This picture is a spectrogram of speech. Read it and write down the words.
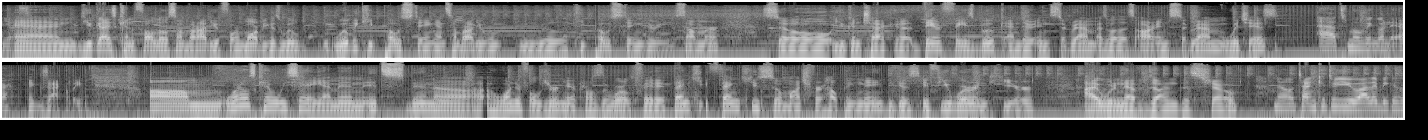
Yes. And you guys can follow Sanbaradio for more because we'll we'll be keep posting, and Sanbaradio will will keep posting during the summer. So you can check uh, their Facebook and their Instagram as well as our Instagram, which is At Moving On Air. exactly. Um, what else can we say? I mean, it's been a, a wonderful journey across the world, Fede. Thank you, thank you so much for helping me because if you weren't here, I wouldn't have done this show. No, thank you to you, Ale, because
